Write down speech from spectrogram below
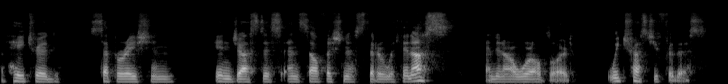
of hatred, separation, injustice, and selfishness that are within us and in our world, Lord. We trust you for this.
